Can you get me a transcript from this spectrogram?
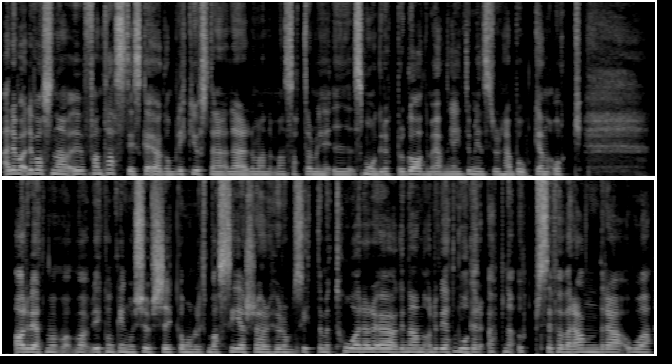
Ja, det var, det var såna eh, fantastiska ögonblick just när, när man, man satte dem i, i smågrupper och gav dem övningar, inte minst ur den här boken. Och Ja, du vet, man, man gick omkring och tjuvkikade och man liksom bara ser så här hur de sitter med tårar i ögonen och du vet, Oj. vågar öppna upp sig för varandra. Och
